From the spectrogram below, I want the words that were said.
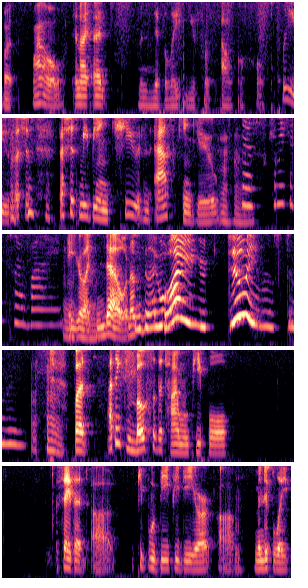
but Wow, and I, I manipulate you for alcohol. Please, that's just that's just me being cute and asking you, Chris, can we get some wine? And you're like, no, and I'm like, why are you doing this to me? but I think most of the time when people say that uh, people with BPD are um, manipulate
